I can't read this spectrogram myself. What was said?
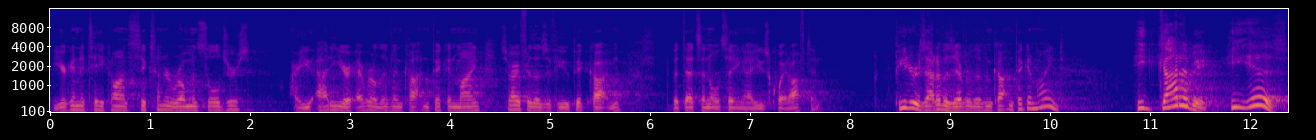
you're going to take on 600 Roman soldiers? Are you out of your ever living cotton picking mind? Sorry for those of you who pick cotton, but that's an old saying I use quite often. Peter's out of his ever living cotton picking mind. He gotta be. He is.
